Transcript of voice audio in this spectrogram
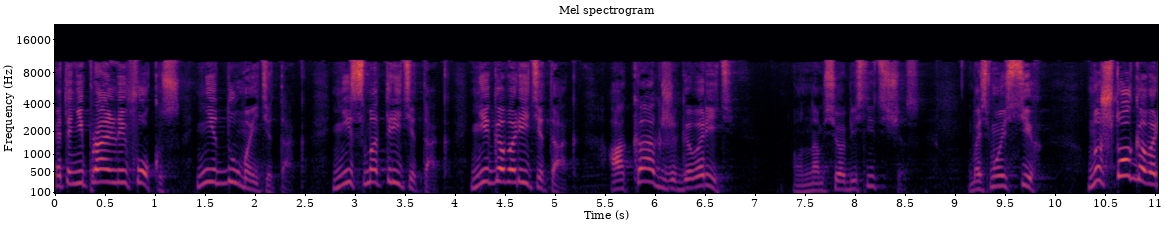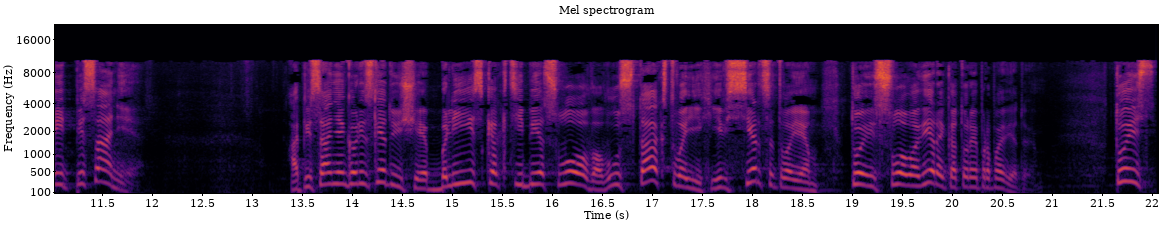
Это неправильный фокус. Не думайте так, не смотрите так, не говорите так. А как же говорить? Он нам все объяснит сейчас. Восьмой стих. Но что говорит Писание? Описание говорит следующее. «Близко к тебе слово в устах твоих и в сердце твоем, то есть слово веры, которое проповедуем». То есть,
